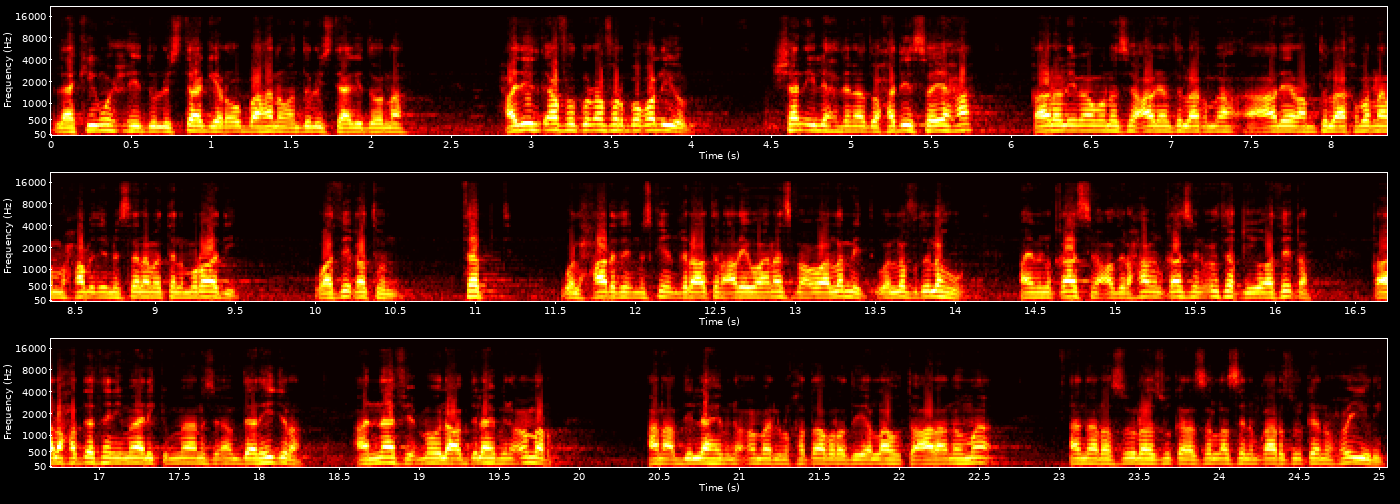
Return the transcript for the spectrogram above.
laakiin wixii dul istaag yar u baahan waan dul istaagi doonaa xadiidka afar kun afar boqol iyo shan iyo lixdanaad waa xadiid saxiixa qaala alimamu nasai caleyh raxmat ullah akhbarna moxamed ibn salamat almuraadi wa hiqatun thabt والحارث المسكين قراءة عليه وأنا أسمع ولمد واللفظ له عن القاسم عبد الرحمن القاسم العثقي واثقة قال حدثني مالك بن أنس أمدى الهجرة عن نافع مولى عبد الله بن عمر عن عبد الله بن عمر بن الخطاب رضي الله تعالى عنهما أن رسول الله صلى الله عليه وسلم قال رسول كان حيري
